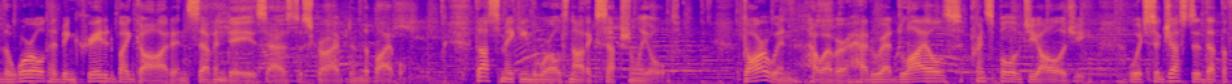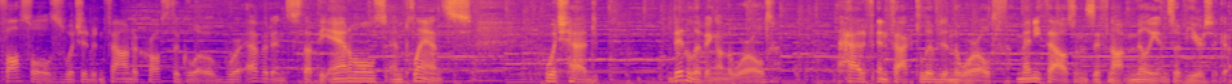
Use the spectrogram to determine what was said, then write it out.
the world had been created by God in seven days, as described in the Bible, thus making the world not exceptionally old. Darwin, however, had read Lyell's Principle of Geology, which suggested that the fossils which had been found across the globe were evidence that the animals and plants which had been living on the world had in fact lived in the world many thousands, if not millions, of years ago.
